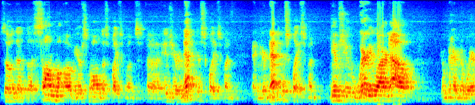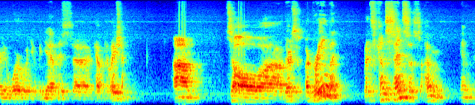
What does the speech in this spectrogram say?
so that the sum of your small displacements uh, is your net displacement, and your net displacement gives you where you are now compared to where you were when you began this uh, calculation. Um, so uh, there's agreement, but it's consensus. I'm in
